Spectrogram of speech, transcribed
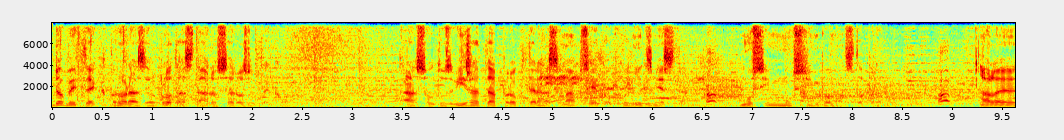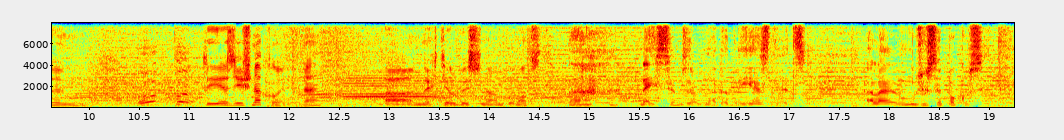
Dobytek prorazil plot a stádo se rozuteklo. A jsou tu zvířata, pro která se má přijet obchodník z města. Musím, musím pomoct to pro. Ale ty jezdíš na koni, ne? A nechtěl bys nám pomoct? Ah, nejsem zrovna dobrý jezdec, ale můžu se pokusit.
